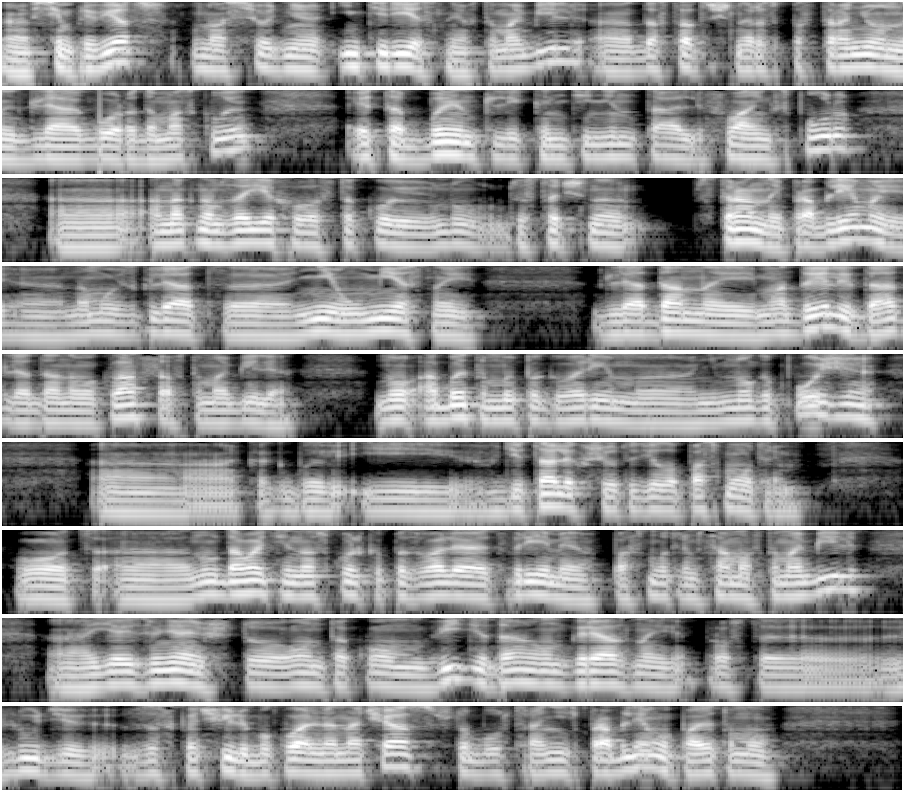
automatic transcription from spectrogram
Э, всем привет! У нас сегодня интересный автомобиль, э, достаточно распространенный для города Москвы. Это Bentley Continental Flying Spur. Э, она к нам заехала с такой ну, достаточно странной проблемой, на мой взгляд, неуместной для данной модели, да, для данного класса автомобиля. Но об этом мы поговорим немного позже, как бы и в деталях все это дело посмотрим. Вот. А, ну, давайте, насколько позволяет время, посмотрим сам автомобиль. А, я извиняюсь, что он в таком виде, да, он грязный. Просто люди заскочили буквально на час, чтобы устранить проблему, поэтому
